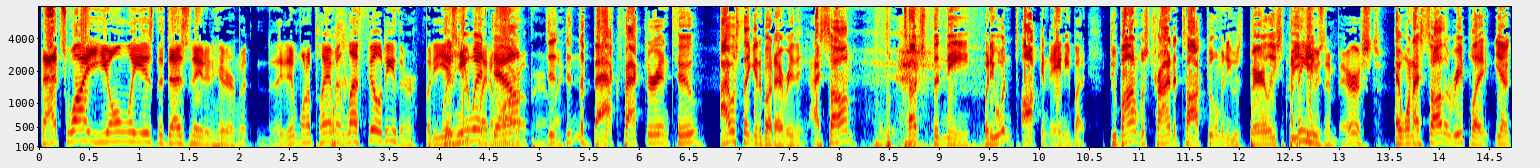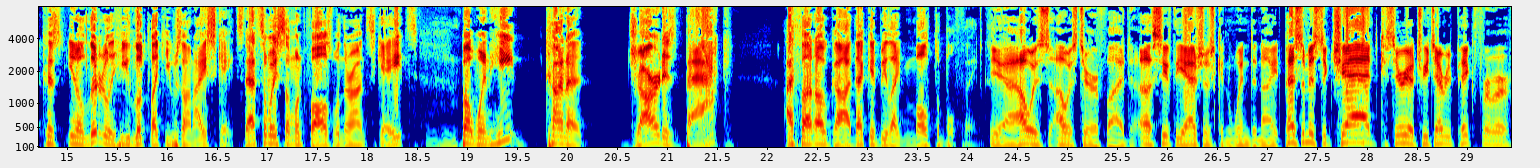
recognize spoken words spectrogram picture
That's why he only is the designated hitter. But they didn't want to play him in left field either. But he when is he went tomorrow. down, apparently. did, didn't the back factor in too? I was thinking about everything. I saw him touch the knee, but he wasn't talking to anybody. Dubon was trying to talk to him, and he was barely I speaking. think he was embarrassed. and when I saw the replay, you know, because you know, literally, he looked like he was on ice skates. That's the way someone falls when they're on skates. Mm-hmm. But when he kind of jarred his back, I thought, oh god, that could be like multiple things. Yeah, I was I was terrified. Uh, see if the Astros can win tonight. Pessimistic Chad Caserio treats every pick for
